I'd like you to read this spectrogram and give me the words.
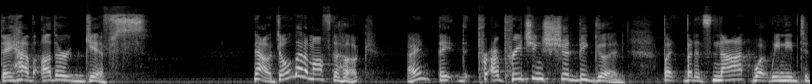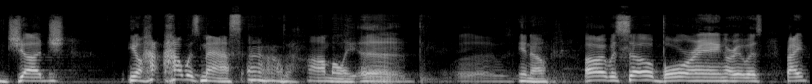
They have other gifts. Now, don't let them off the hook, right? They, our preaching should be good, but, but it's not what we need to judge. You know, how, how was Mass? Oh, the homily. Uh, uh, you know, oh, it was so boring, or it was, right?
